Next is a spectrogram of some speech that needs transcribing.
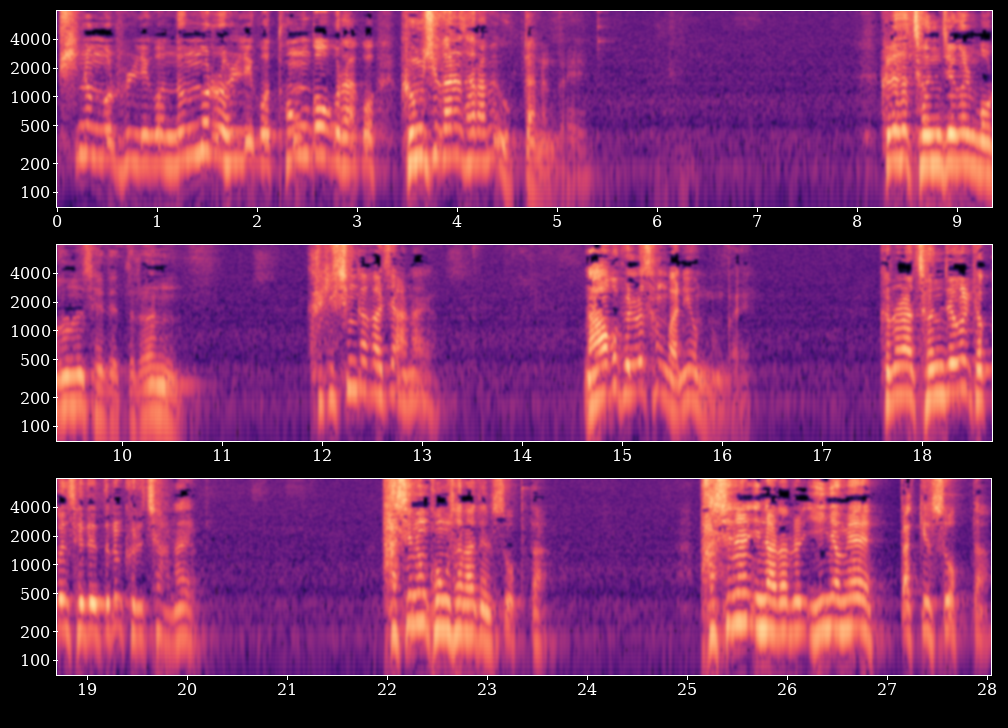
피눈물 흘리고 눈물을 흘리고 통곡을 하고 금식하는 사람이 없다는 거예요. 그래서 전쟁을 모르는 세대들은 그렇게 심각하지 않아요. 나하고 별로 상관이 없는 거예요. 그러나 전쟁을 겪은 세대들은 그렇지 않아요. 다시는 공산화 될 수 없다. 다시는 이 나라를 이념에 뺏길 수 없다.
